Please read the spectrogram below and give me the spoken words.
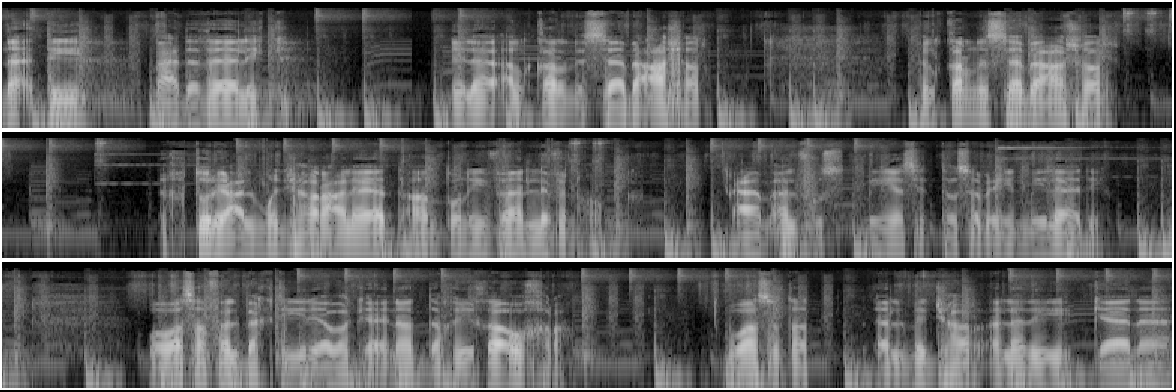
نأتي بعد ذلك إلى القرن السابع عشر. في القرن السابع عشر اخترع المجهر على يد أنطوني فان ليفنهوك عام 1676 ميلادي. ووصف البكتيريا وكائنات دقيقة أخرى. بواسطة المجهر الذي كان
